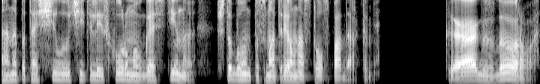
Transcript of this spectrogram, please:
Она потащила учителя из Хурма в гостиную, чтобы он посмотрел на стол с подарками. «Как здорово!»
